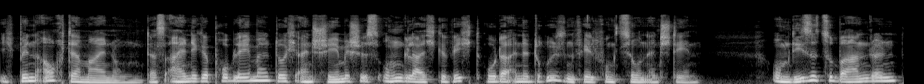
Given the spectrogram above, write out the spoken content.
Ich bin auch der Meinung, dass einige Probleme durch ein chemisches Ungleichgewicht oder eine Drüsenfehlfunktion entstehen. Um diese zu behandeln,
